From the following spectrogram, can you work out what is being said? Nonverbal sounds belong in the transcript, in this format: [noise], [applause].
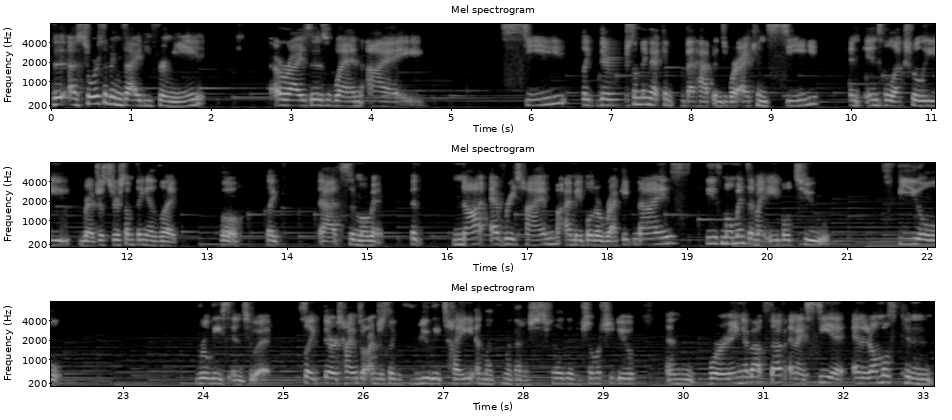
the, a source of anxiety for me arises when I see like there's something that can that happens where I can see and intellectually register something as like, oh, like that's a moment. But not every time I'm able to recognize these moments am I able to feel release into it. It's like there are times where I'm just like really tight and like, oh my God, I just feel like there's so much to do and worrying about stuff. And I see it and it almost can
